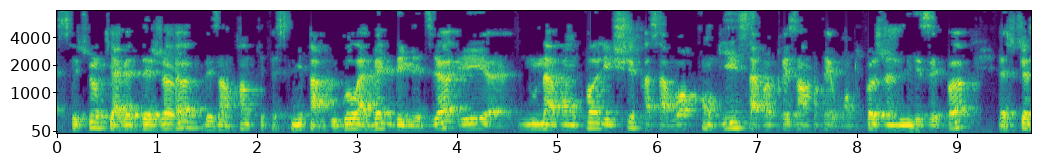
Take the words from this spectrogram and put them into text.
c'est sûr qu'il y avait déjà des ententes qui étaient signées par Google avec des médias et euh, nous n'avons pas les chiffres à savoir combien ça représentait, ou en tout cas, je ne les ai pas. Est-ce que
